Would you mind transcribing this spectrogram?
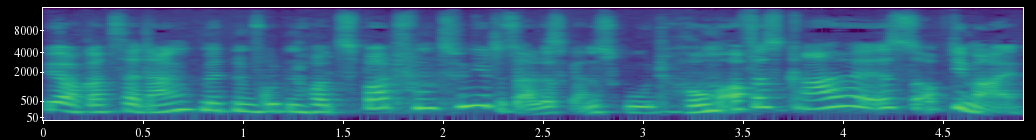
ja, Gott sei Dank mit einem guten Hotspot funktioniert das alles ganz gut. Homeoffice gerade ist optimal.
